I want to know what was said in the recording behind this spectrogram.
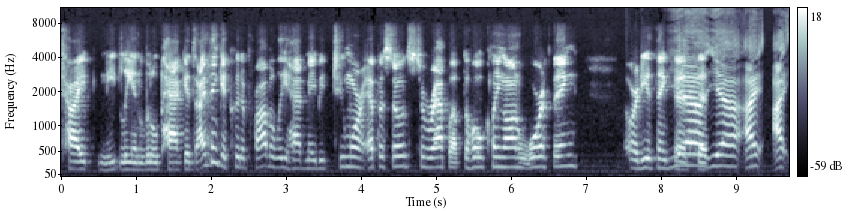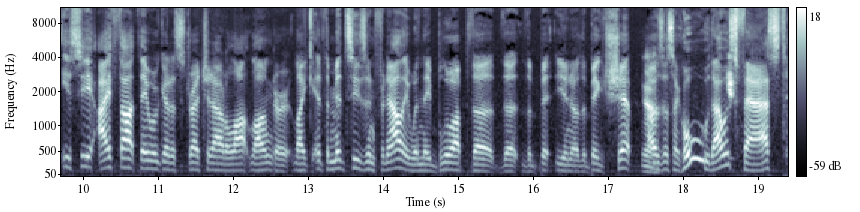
tight, neatly in little packets? I think it could have probably had maybe two more episodes to wrap up the whole Klingon War thing. Or do you think that, yeah, that yeah. I, I, you see, I thought they were going to stretch it out a lot longer. Like at the mid-season finale, when they blew up the the the bi- you know the big ship, Yeah. I was just like, "Oh, that was fast,"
